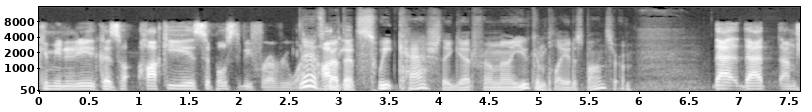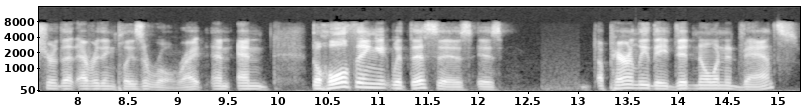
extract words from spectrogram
community because hockey is supposed to be for everyone. Yeah, it's hockey, about that sweet cash they get from uh, you can play to sponsor them. That that I'm sure that everything plays a role, right? And and the whole thing with this is is apparently they did know in advance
